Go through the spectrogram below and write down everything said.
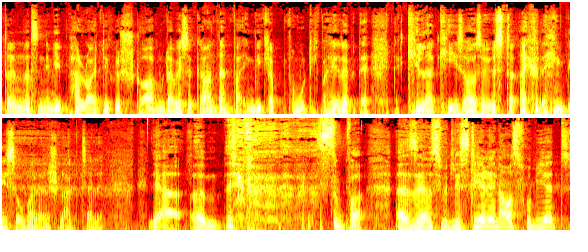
drin, dann sind irgendwie ein paar Leute gestorben, glaube ich sogar, und dann war irgendwie, glaube vermutlich, was ich, der, der Killerkäse aus Österreich oder irgendwie so war der Schlagzeile. Ja, ähm, super. Also sie haben es mit Listerien ausprobiert,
